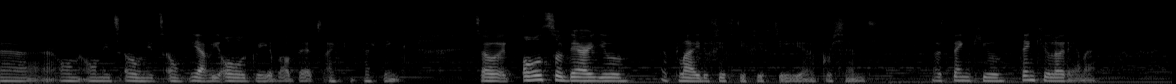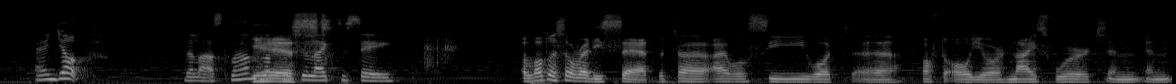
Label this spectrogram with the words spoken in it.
uh, on on its own. Its own. Yeah, we all agree about that. I I think. So also there you apply the 50 50 uh, percent. Uh, thank you, thank you, Lorena. And Job, the last one. Yes. What would you like to say? A lot is already said, but uh, I will see what, uh, after all your nice words and, and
